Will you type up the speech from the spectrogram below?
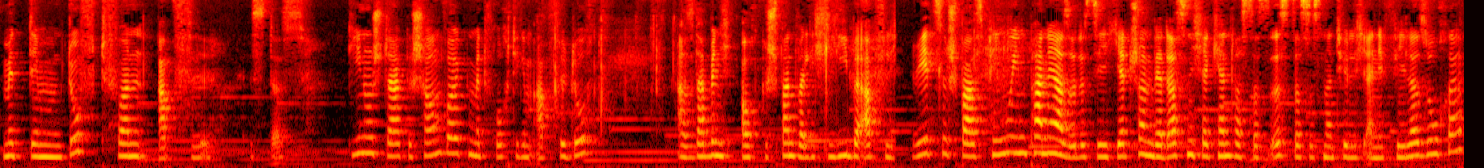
Mit dem Duft von Apfel ist das. Dino-starke Schaumwolken mit fruchtigem Apfelduft. Also da bin ich auch gespannt, weil ich liebe Apfel. Rätselspaß Pinguinpanne, also das sehe ich jetzt schon. Wer das nicht erkennt, was das ist, das ist natürlich eine Fehlersuche.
